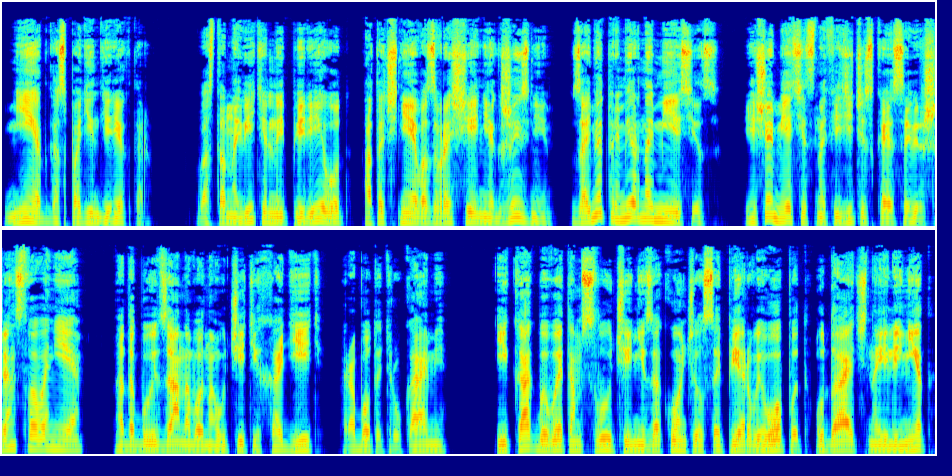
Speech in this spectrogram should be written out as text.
Нет, господин директор. Восстановительный период, а точнее возвращение к жизни, займет примерно месяц. Еще месяц на физическое совершенствование. Надо будет заново научить их ходить, работать руками. И как бы в этом случае не закончился первый опыт, удачно или нет,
